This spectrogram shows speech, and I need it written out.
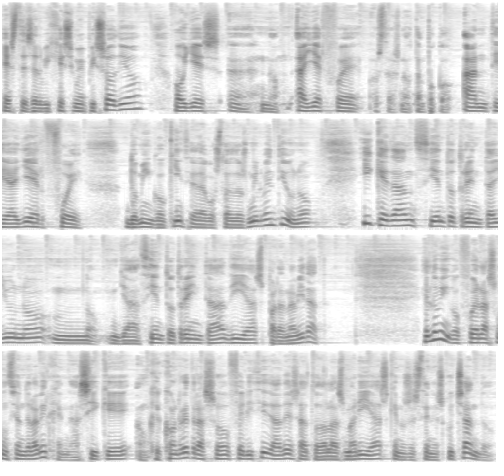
Este es el vigésimo episodio. Hoy es. eh, no, ayer fue. Ostras, no, tampoco. Anteayer fue domingo 15 de agosto de 2021 y quedan 131. mm, No, ya 130 días para Navidad. El domingo fue la Asunción de la Virgen, así que, aunque con retraso, felicidades a todas las Marías que nos estén escuchando.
